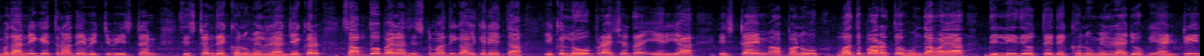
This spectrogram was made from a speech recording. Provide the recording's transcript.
ਮੈਦਾਨੀ ਖੇਤਰਾਂ ਦੇ ਵਿੱਚ ਵੀ ਇਸ ਟਾਈਮ ਸਿਸਟਮ ਦੇਖਣ ਨੂੰ ਮਿਲ ਰਹੇ ਹਨ ਜੇਕਰ ਸਭ ਤੋਂ ਪਹਿਲਾਂ ਸਿਸਟਮਾਂ ਦੀ ਗੱਲ ਕਰੀਏ ਤਾਂ ਇੱਕ ਲੋ ਪ੍ਰੈਸ਼ਰ ਦਾ ਏਰੀਆ ਇਸ ਟਾਈਮ ਆਪਾਂ ਨੂੰ ਮੱਧ ਭਾਰਤ ਤੋਂ ਹੁੰਦਾ ਹੋਇਆ ਦਿੱਲੀ ਦੇ ਉੱਤੇ ਦੇਖਣ ਨੂੰ ਮਿਲ ਰਿਹਾ ਜੋ ਕਿ ਐਂਟਰੀ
